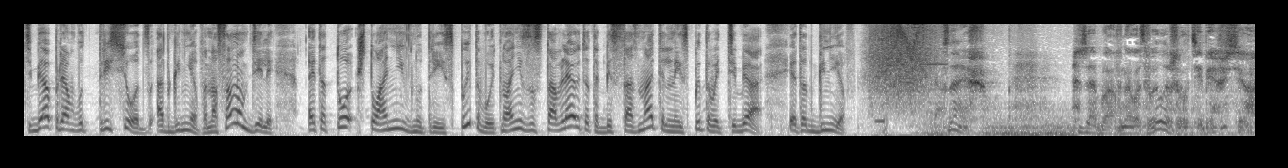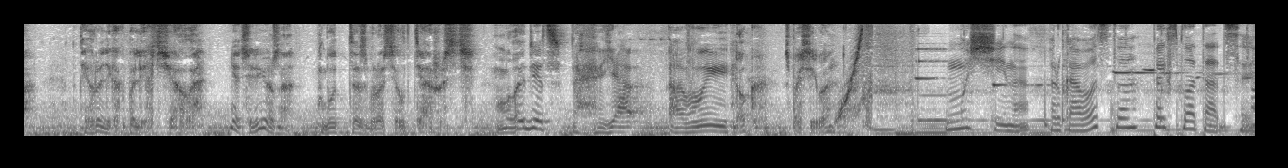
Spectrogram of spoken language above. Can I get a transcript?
тебя прям вот трясет от гнева. На самом деле это то, что они внутри испытывают, но они заставляют это бессознательно испытывать тебя, этот гнев. Знаешь, забавно, вот выложил тебе все. И вроде как полегчало. Нет, серьезно, будто сбросил тяжесть. Молодец. Я... А вы... Док, спасибо. Мужчина. Руководство по эксплуатации.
